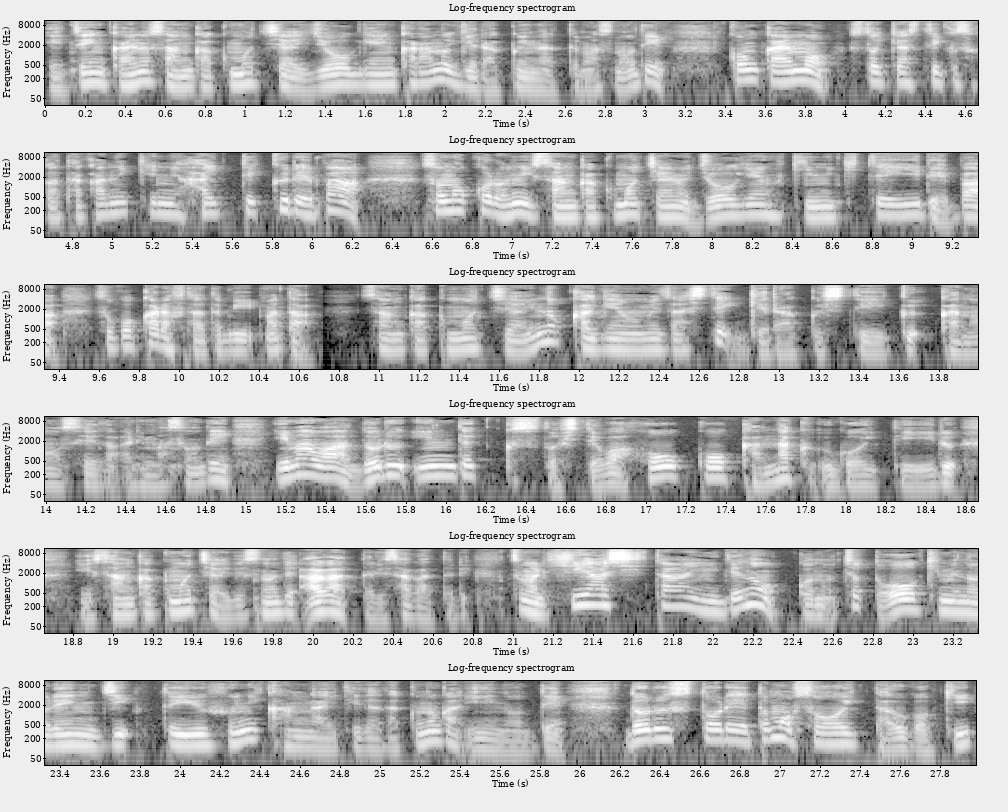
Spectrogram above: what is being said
え前回の三角持ち合い上限からの下落になってますので、今回もストキャスティクスが高値圏に入ってくれば、その頃に三角持ち合いの上限付近に来ていれば、そこから再びまた三角持ち合いの下限を目指して下落していく可能性がありますので、今はドルインデックスとしては方向感なく動いている、え三角持ち合いですので、上がったり下がったり、つまり冷やし単位でのこのちょっと大きめのレンジという風に考えていただくのがいいので、ドルストレートもそういった動き、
